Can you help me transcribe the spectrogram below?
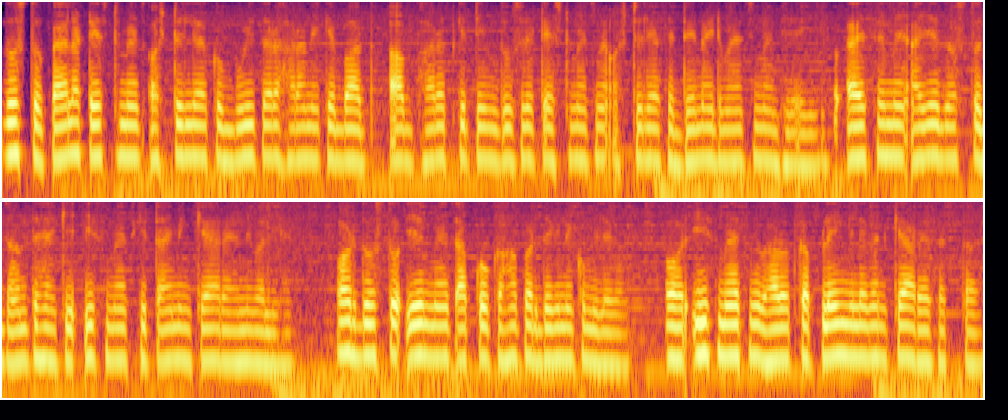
दोस्तों, पहला टेस्ट मैच ऑस्ट्रेलिया को बुरी तरह हराने के बाद अब भारत की टीम दूसरे टेस्ट मैच में ऑस्ट्रेलिया से डे नाइट मैच में भिड़ेगी तो ऐसे में आइए दोस्तों, जानते हैं कि इस मैच की टाइमिंग क्या रहने वाली है। और दोस्तों, ये मैच आपको कहाँ पर देखने को मिलेगा? और इस मैच में भारत का प्लेइंग इलेवन क्या रह सकता है?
